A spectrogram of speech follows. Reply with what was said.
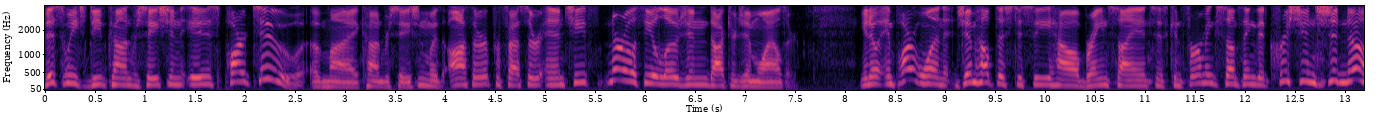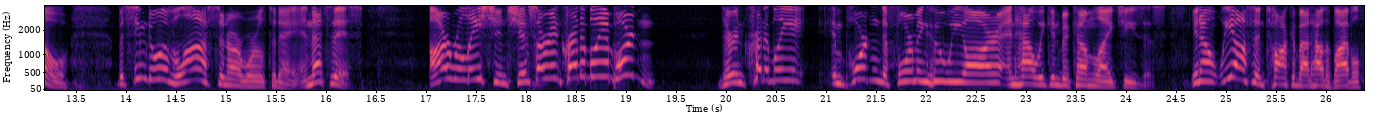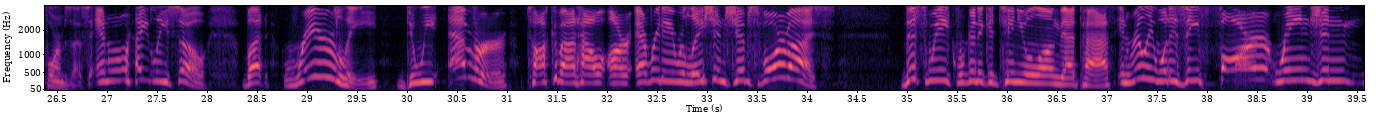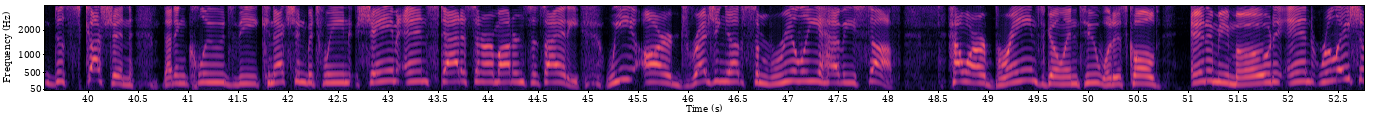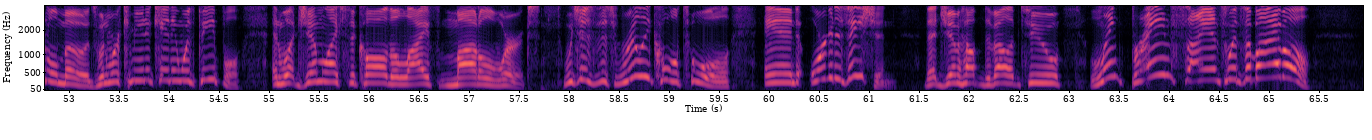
This week's Deep Conversation is part two of my conversation with author, professor, and chief neurotheologian Dr. Jim Wilder. You know, in part one, Jim helped us to see how brain science is confirming something that Christians should know, but seem to have lost in our world today, and that's this our relationships are incredibly important. They're incredibly important to forming who we are and how we can become like Jesus. You know, we often talk about how the Bible forms us, and rightly so, but rarely do we ever talk about how our everyday relationships form us. This week, we're going to continue along that path in really what is a far ranging discussion that includes the connection between shame and status in our modern society. We are dredging up some really heavy stuff. How our brains go into what is called enemy mode and relational modes when we're communicating with people, and what Jim likes to call the life model works, which is this really cool tool and organization that Jim helped develop to link brain science with the Bible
